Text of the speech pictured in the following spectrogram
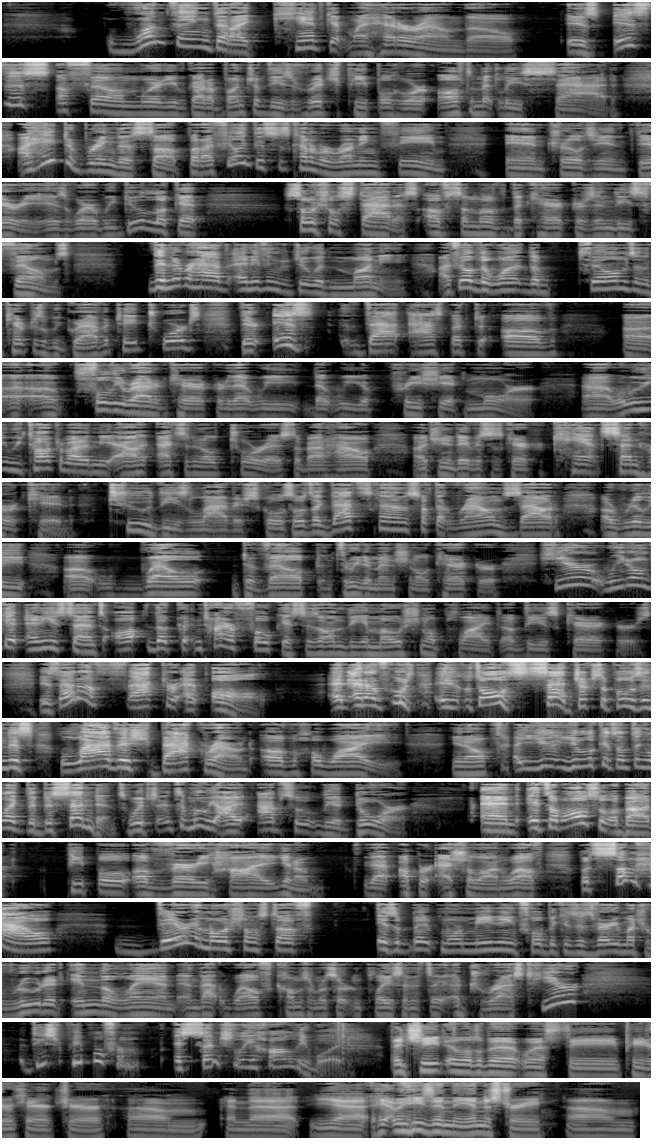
One thing that I can't get my head around though is is this a film where you've got a bunch of these rich people who are ultimately sad? I hate to bring this up, but I feel like this is kind of a running theme in Trilogy in Theory is where we do look at social status of some of the characters in these films. They never have anything to do with money. I feel the one the films and the characters we gravitate towards, there is that aspect of uh, a, fully rounded character that we that we appreciate more. Uh, we, we talked about in the accidental tourist about how uh, Geena Davis's character can't send her kid to these lavish schools. So it's like that's kind of stuff that rounds out a really uh, well developed and three dimensional character. Here, we don't get any sense. All, the entire focus is on the emotional plight of these characters. Is that a factor at all? And and of course, it's all set juxtaposed in this lavish background of Hawaii. You know, you you look at something like The Descendants, which it's a movie I absolutely adore, and it's also about people of very high, you know, that upper echelon wealth, but somehow their emotional stuff is a bit more meaningful because it's very much rooted in the land and that wealth comes from a certain place and it's addressed. Here, these are people from essentially Hollywood. They cheat a little bit with the Peter character, um, and that, yeah, I mean, he's in the industry, um,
